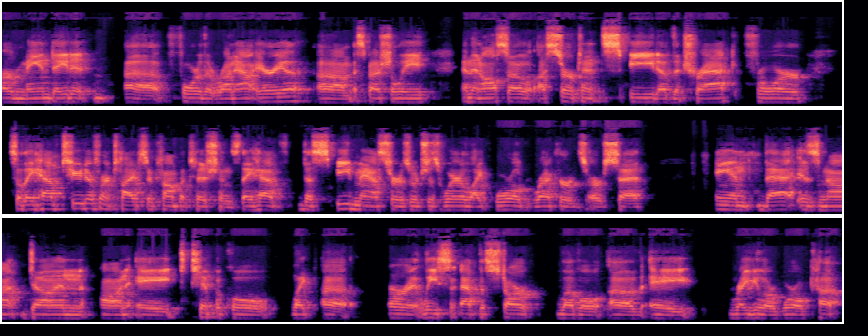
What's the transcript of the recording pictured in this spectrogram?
are mandated uh, for the run out area, um, especially, and then also a certain speed of the track for. So they have two different types of competitions. They have the Speed Masters, which is where like world records are set, and that is not done on a typical like uh, or at least at the start level of a regular World Cup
